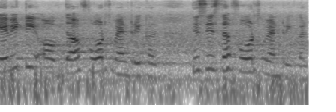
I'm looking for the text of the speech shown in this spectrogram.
cavity of the fourth ventricle. This is the fourth ventricle.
